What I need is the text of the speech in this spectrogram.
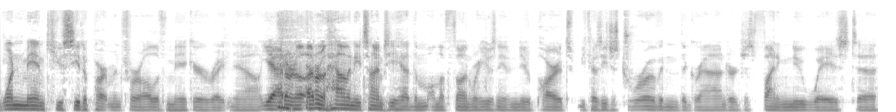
One man QC department for all of Maker right now. Yeah, I don't know. I don't know how many times he had them on the phone where he was needing new parts because he just drove it into the ground or just finding new ways to,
